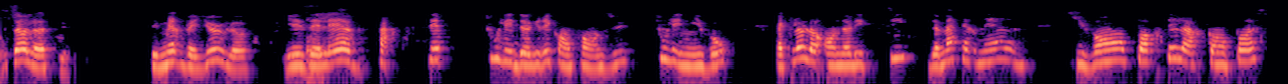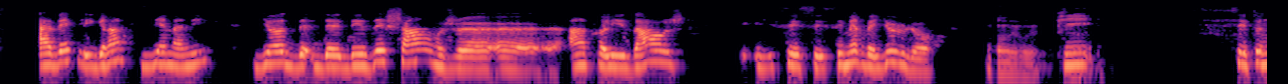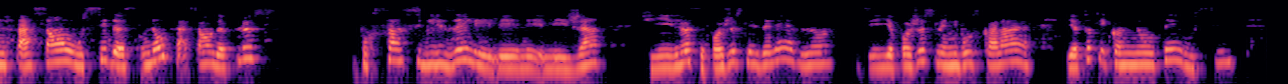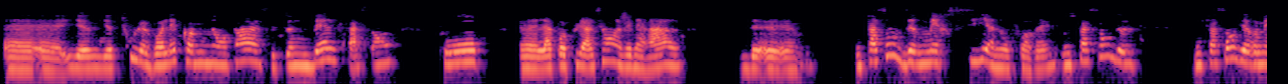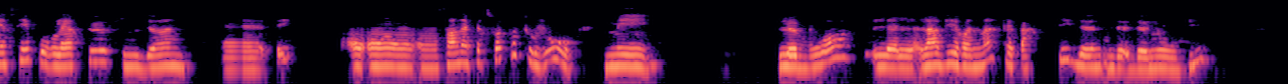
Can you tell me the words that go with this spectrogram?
Ça, là, c'est merveilleux, là. Les ah élèves participent tous les degrés confondus, tous les niveaux. Fait que là, là, on a les petits de maternelle qui vont porter leur compost avec les grands sixième années il y a des échanges euh, euh, entre les âges. C'est merveilleux, là. Oui, oui. Puis, c'est une façon aussi, de, une autre façon de plus pour sensibiliser les, les, les, gens. Puis là, c'est pas juste les élèves, là. Il n'y a pas juste le niveau scolaire. Il y a toutes les communautés aussi. Euh, il, y a, il, y a, tout le volet communautaire. C'est une belle façon pour la population en général euh, une façon de dire merci à nos forêts, une façon de, une façon de les remercier pour l'air pur qu'ils nous donnent. Euh, on, on, on s'en aperçoit pas toujours, mais le bois, l'environnement fait partie de, de, de, nos vies.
